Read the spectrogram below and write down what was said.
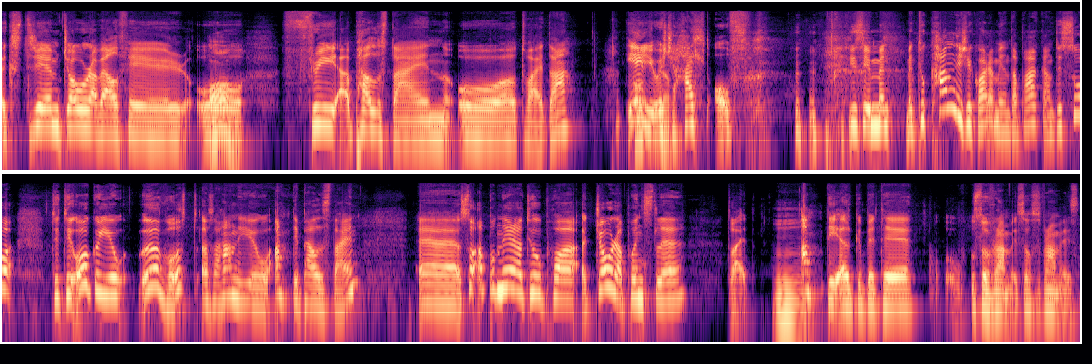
ekstrem jora welfare og oh. free Palestine og tvæta. Er jo ikke helt off. Du säger men men du kan inte köra med den parken. Du så du till åker ju överst alltså han är ju anti Palestine. Eh så abonnera du på Jora Punsle. Du vet. Anti LGBT och så framis och så framis.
